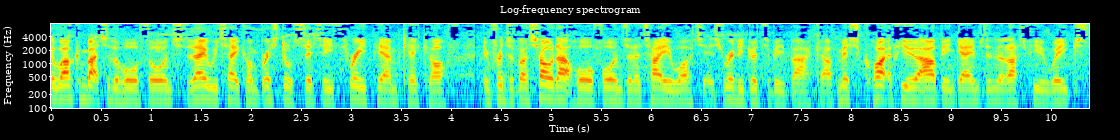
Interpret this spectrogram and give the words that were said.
Welcome back to the Hawthorns. Today we take on Bristol City, 3pm kick-off in front of our sold out Hawthorns and I tell you what, it's really good to be back. I've missed quite a few Albion games in the last few weeks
